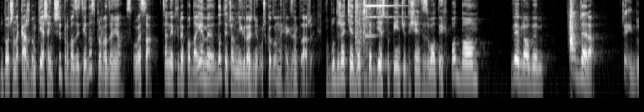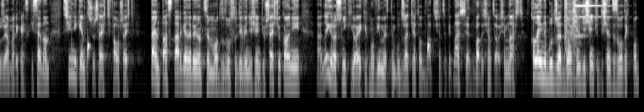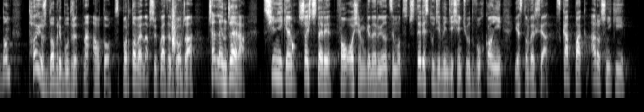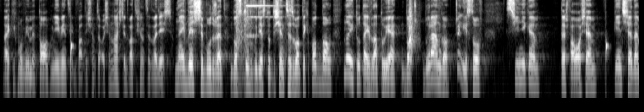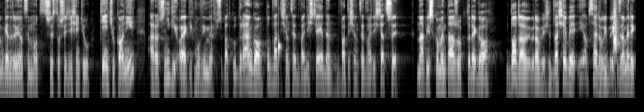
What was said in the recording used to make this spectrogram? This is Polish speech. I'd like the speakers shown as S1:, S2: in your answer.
S1: Dodge na każdą kieszeń, trzy propozycje do sprowadzenia z USA. Ceny, które podajemy, dotyczą niegroźnie uszkodzonych egzemplarzy. W budżecie do 45 tysięcy złotych pod dom wybrałbym Chargera, czyli duży amerykański sedan z silnikiem 3.6 V6 Pentastar generującym moc 296 koni, no i roczniki, o jakich mówimy w tym budżecie, to 2015-2018. Kolejny budżet do 80 tysięcy złotych pod dom to już dobry budżet na auto sportowe, na przykład Dodge'a Challengera z silnikiem 6.4 V8 generującym moc 492 koni. Jest to wersja Scat Pack, a roczniki o jakich mówimy, to mniej więcej 2018-2020. Najwyższy budżet do 120 tysięcy złotych pod dom, no i tutaj wlatuje Dodge Durango, czyli SUV z silnikiem też V8, 5.7 generującym moc 365 koni, a roczniki, o jakich mówimy w przypadku Durango, to 2021-2023. Napisz w komentarzu, którego Dodge'a wybrałbyś dla siebie i obserwuj bryki z Ameryki.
